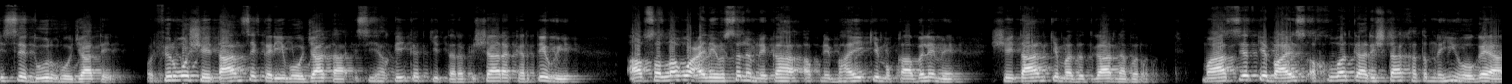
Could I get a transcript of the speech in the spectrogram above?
اس سے دور ہو جاتے۔ اور پھر وہ شیطان سے قریب ہو جاتا، اسی حقیقت کی طرف اشارہ کرتے ہوئے آپ صلی اللہ علیہ وسلم نے کہا، اپنے بھائی کے مقابلے میں شیطان کے مددگار نہ بنو۔ معاشیت کے باعث اخوت کا رشتہ ختم نہیں ہو گیا،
